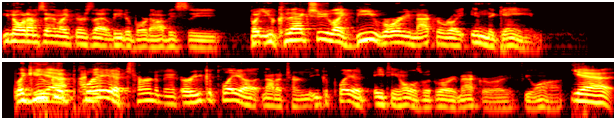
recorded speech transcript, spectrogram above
you know what I'm saying? Like there's that leaderboard, obviously, but you could actually like be Rory McIlroy in the game. Like you Yeah, could I play a tournament, or you could play a not a tournament. You could play a 18 holes with Rory McIlroy if you want. Yeah,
